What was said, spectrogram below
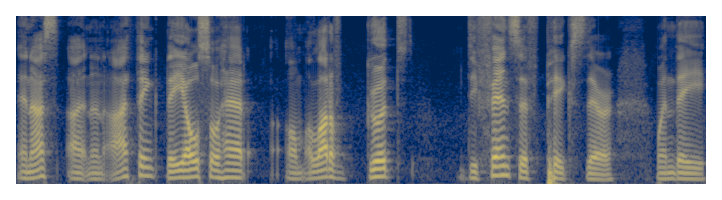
and us, and I think they also had um, a lot of good defensive picks there when they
